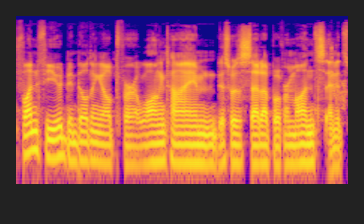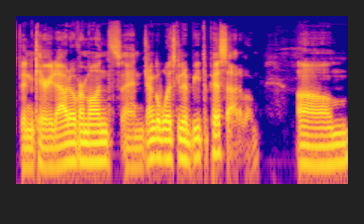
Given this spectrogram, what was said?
fun feud, been building up for a long time. This was set up over months, and it's been carried out over months. And Jungle Boy's going to beat the piss out of him. Um,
